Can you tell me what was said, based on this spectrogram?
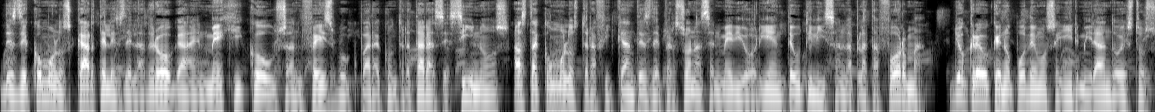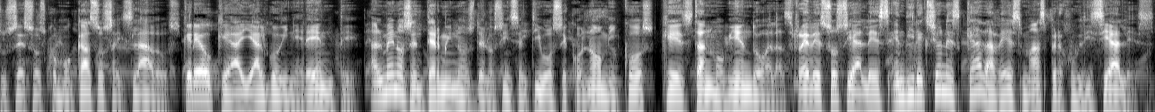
desde cómo los cárteles de la droga en México usan Facebook para contratar asesinos, hasta cómo los traficantes de personas en Medio Oriente utilizan la plataforma. Yo creo que no podemos seguir mirando estos sucesos como casos aislados. Creo que hay algo inherente, al menos en términos de los incentivos económicos, que están moviendo a las redes sociales en direcciones cada vez más perjudiciales.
